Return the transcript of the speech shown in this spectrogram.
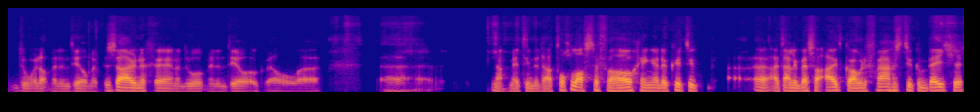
doen we dat met een deel met bezuinigen. En dan doen we het met een deel ook wel nou, met inderdaad toch lastenverhogingen. Daar kun je natuurlijk uiteindelijk best wel uitkomen. De vraag is natuurlijk een beetje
